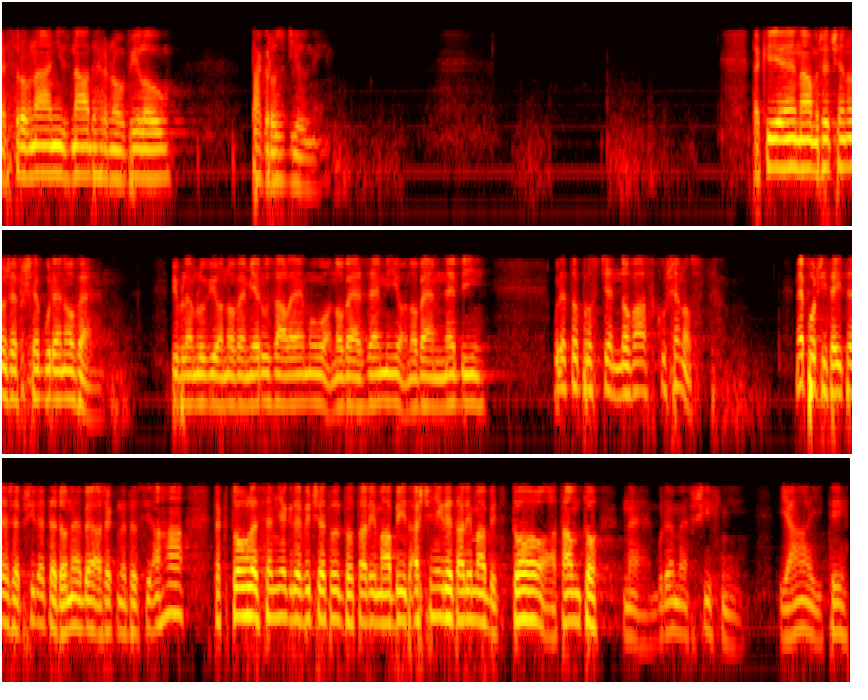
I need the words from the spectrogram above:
ve srovnání s nádhernou vilou tak rozdílný. Taky je nám řečeno, že vše bude nové. Bible mluví o novém Jeruzalému, o nové zemi, o novém nebi. Bude to prostě nová zkušenost. Nepočítejte, že přijdete do nebe a řeknete si, aha, tak tohle jsem někde vyčetl, to tady má být, a ještě někde tady má být to a tamto. Ne, budeme všichni. Já i ty.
